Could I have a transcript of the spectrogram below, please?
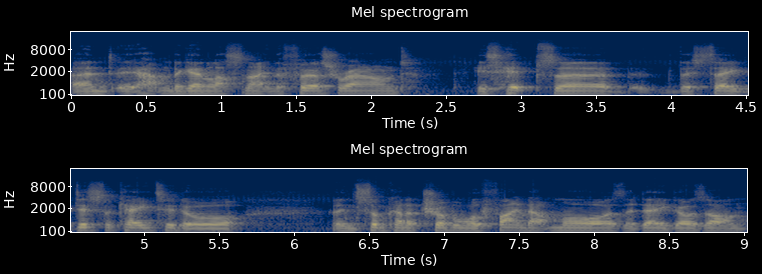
and it happened again last night in the first round. His hips are, they say, dislocated or in some kind of trouble. We'll find out more as the day goes on.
